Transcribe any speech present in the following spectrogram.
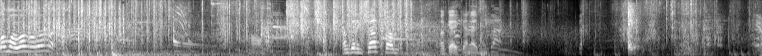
One more, one more, one more. Oh. I'm getting shot from. Okay, okay, nice. Your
